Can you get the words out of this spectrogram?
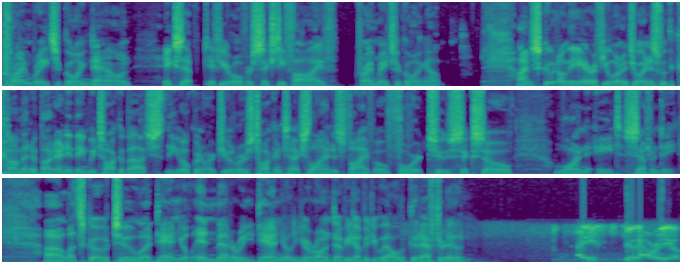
crime rates are going down, except if you're over 65, crime rates are going up. I'm Scoot on the air. If you want to join us with a comment about anything we talk about, the Aucoin Hart Jewelers talking text line is 504 260 1870. Uh, let's go to uh, Daniel in Metairie. Daniel, you're on WWL. Good afternoon. Hey, Scoot. How are you?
